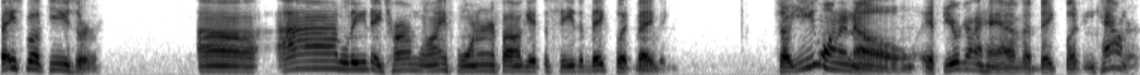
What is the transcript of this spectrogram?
Facebook user. Uh, I lead a term life, wondering if I'll get to see the Bigfoot baby. So you want to know if you're going to have a Bigfoot encounter.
